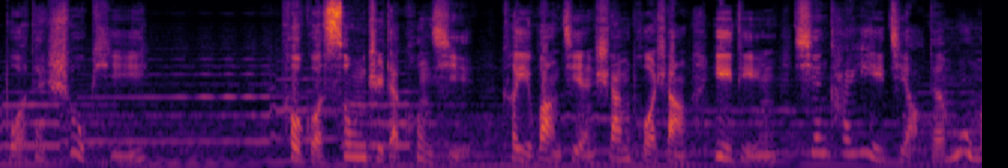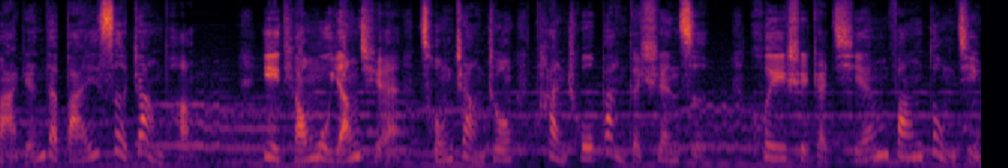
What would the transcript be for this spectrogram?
驳的树皮。透过松枝的空隙，可以望见山坡上一顶掀开一角的牧马人的白色帐篷。一条牧羊犬从帐中探出半个身子，窥视着前方动静。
